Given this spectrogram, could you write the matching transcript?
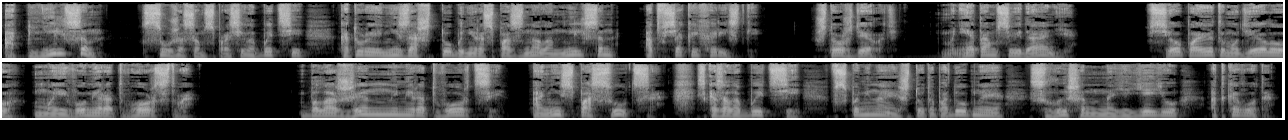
«От Нильсон?» — с ужасом спросила Бетси, которая ни за что бы не распознала Нильсон от всякой хористки. «Что ж делать? Мне там свидание. Все по этому делу моего миротворства». «Блаженны миротворцы!» они спасутся, — сказала Бетси, вспоминая что-то подобное, слышанное ею от кого-то. —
